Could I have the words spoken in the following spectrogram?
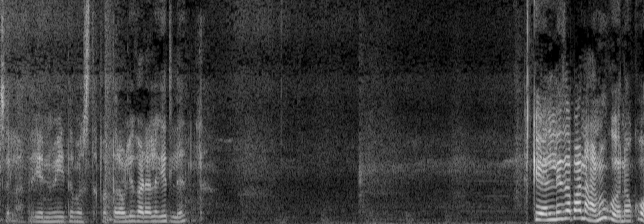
चला आता यांनी इथं मस्त पत्रावली काढायला घेतलेत. केळणीचं पान आणू ग नको.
